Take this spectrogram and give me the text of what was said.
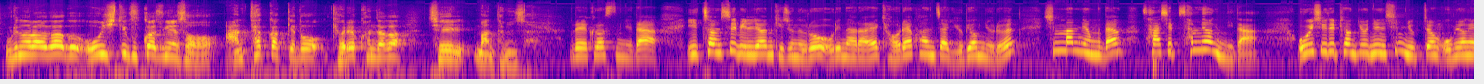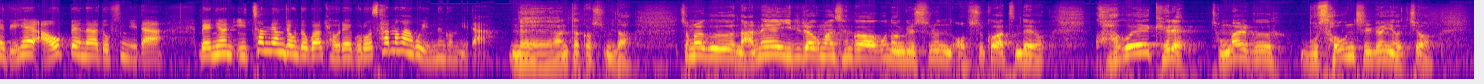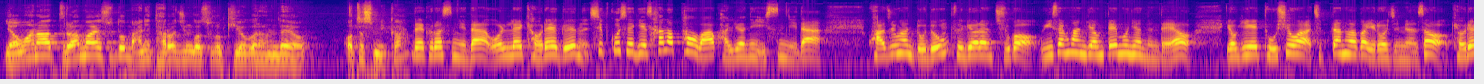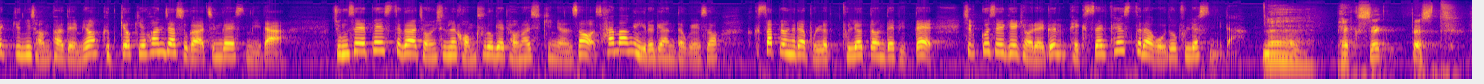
우리나라가 그 OECD 국가 중에서 안타깝게도 결핵 환자가 제일 많다면서요. 네, 그렇습니다. 2011년 기준으로 우리나라의 결핵 환자 유병률은 10만 명당 43명입니다. OECD 평균인 16.5명에 비해 9배나 높습니다. 매년 2,000명 정도가 결핵으로 사망하고 있는 겁니다. 네, 안타깝습니다. 정말 그 남의 일이라고만 생각하고 넘길 수는 없을 것 같은데요. 과거의 결핵 정말 그 무서운 질병이었죠. 영화나 드라마에서도 많이 다뤄진 것으로 기억을 하는데요. 어떻습니까? 네, 그렇습니다. 원래 결핵은 19세기 산업화와 관련이 있습니다. 과중한 노동, 불결한 주거, 위생 환경 때문이었는데요. 여기에 도시화, 집단화가 이루어지면서 결핵균이 전파되며 급격히 환자 수가 증가했습니다. 중세 페스트가 전신을 검푸르게 변화시키면서 사망에 이르게 한다고 해서 흑사병이라 불렸- 불렸던 데 빗대 19세기 결핵은 백색 페스트라고도 불렸습니다. 네, 백색 베스트.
